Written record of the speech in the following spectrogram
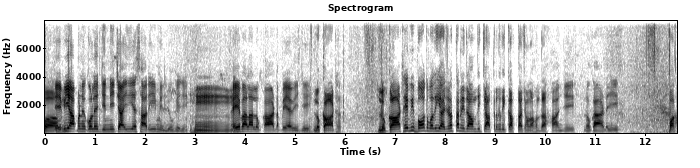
ਵਾਹ ਇਹ ਵੀ ਆਪਣੇ ਕੋਲੇ ਜਿੰਨੀ ਚਾਹੀਦੀ ਹੈ ਸਾਰੀ ਮਿਲ ਜੂਗੀ ਜੀ। ਹੂੰ। ਇਹ ਵਾਲਾ ਲੋਕਾਟ ਪਿਆ ਵੀ ਜੀ। ਲੁਕਾਠ ਲੁਕਾਠ ਇਹ ਵੀ ਬਹੁਤ ਵਧੀਆ ਜਿਹੜਾ ਧਨੀ ਰਾਮ ਦੀ ਚਾਤਰਕ ਦੀ ਕਵਿਤਾ ਚਾਹੁੰਦਾ ਹੁੰਦਾ। ਹਾਂਜੀ ਲੋਕਾਟ ਜੀ। ਪੱਕ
